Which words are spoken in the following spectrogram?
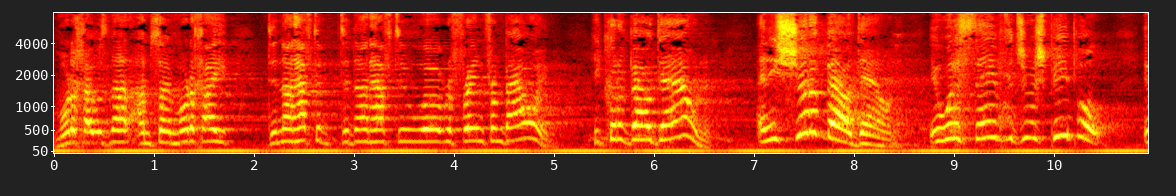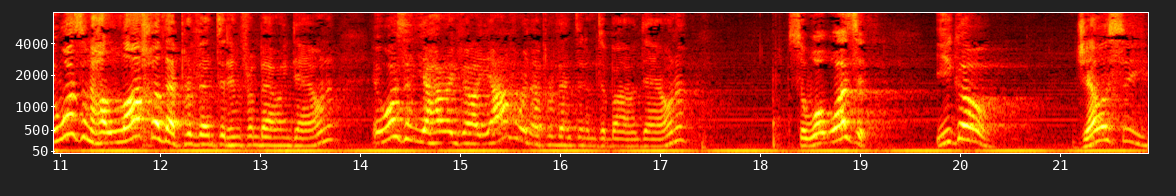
Mordechai was not, I'm sorry, Mordechai did not have to, did not have to uh, refrain from bowing. He could have bowed down. And he should have bowed down. It would have saved the Jewish people. It wasn't halacha that prevented him from bowing down. It wasn't Yaharik Yavor that prevented him to bow down. So what was it? Ego, jealousy,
